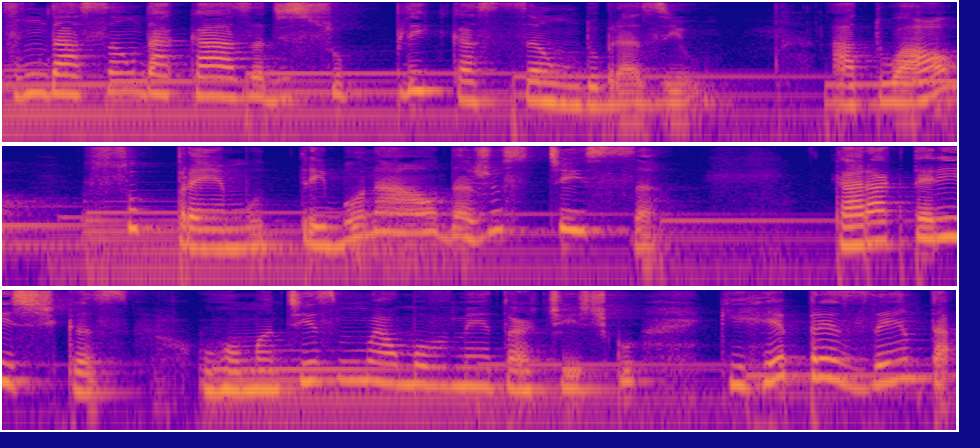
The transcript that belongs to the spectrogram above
fundação da Casa de Suplicação do Brasil, atual Supremo Tribunal da Justiça. Características: o romantismo é um movimento artístico que representa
